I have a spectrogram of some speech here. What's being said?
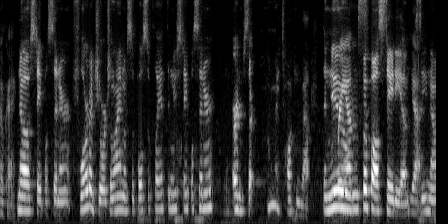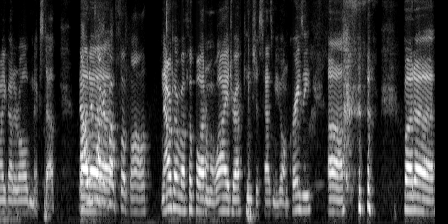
Okay. No, Staples Center. Florida Georgia Line was supposed to play at the new Staples Center. Or sorry, what am I talking about? The new Rams. football stadium. Yeah. See, now I got it all mixed up. Now but, we're talking uh, about football. Now we're talking about football. I don't know why. DraftKings just has me going crazy. Uh, but uh,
